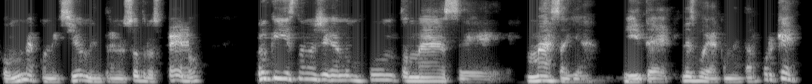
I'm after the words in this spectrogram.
como una conexión entre nosotros, pero creo que ya estamos llegando a un punto más, eh, más allá. Y te, les voy a comentar por qué.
